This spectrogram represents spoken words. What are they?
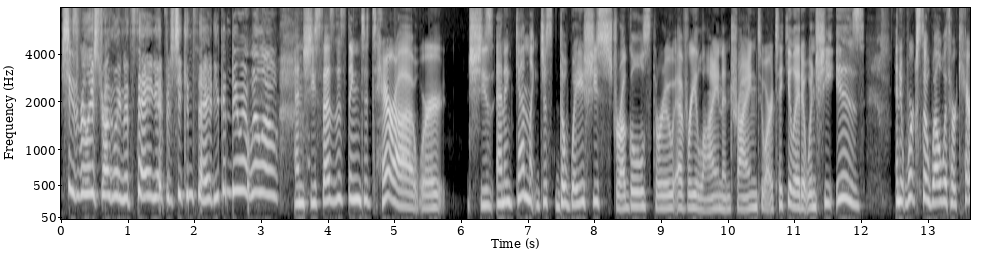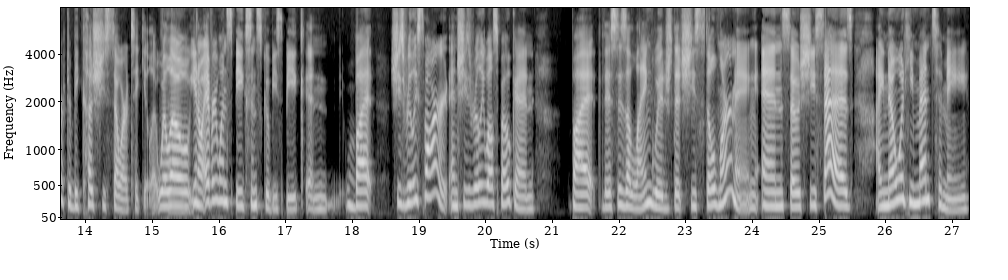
she's really struggling with saying it, but she can say it. You can do it, Willow." And she says this thing to Tara where she's and again like just the way she struggles through every line and trying to articulate it when she is and it works so well with her character because she's so articulate. Willow, mm-hmm. you know, everyone speaks in Scooby speak and but she's really smart and she's really well spoken. But this is a language that she's still learning. And so she says, I know what he meant to me,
